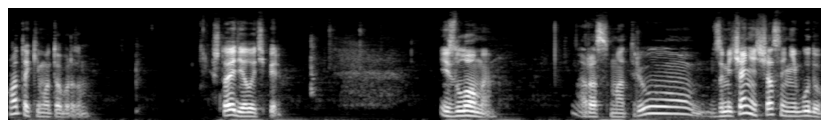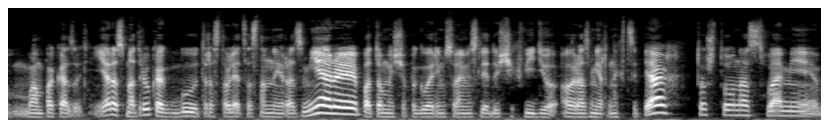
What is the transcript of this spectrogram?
Вот таким вот образом. Что я делаю теперь? Изломы рассмотрю. Замечания сейчас я не буду вам показывать. Я рассмотрю, как будут расставляться основные размеры. Потом еще поговорим с вами в следующих видео о размерных цепях. То, что у нас с вами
